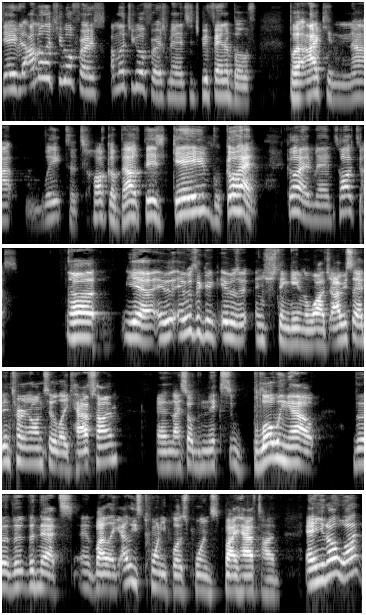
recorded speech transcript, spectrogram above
David, I'm gonna let you go first. I'm gonna let you go first, man, since you're a fan of both. But I cannot wait to talk about this game. But go ahead, go ahead, man. Talk to us. Uh, yeah, it, it was a good, it was an interesting game to watch. Obviously, I didn't turn it on till like halftime, and I saw the Knicks blowing out the, the, the Nets and by like at least 20 plus points by halftime. And you know what?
